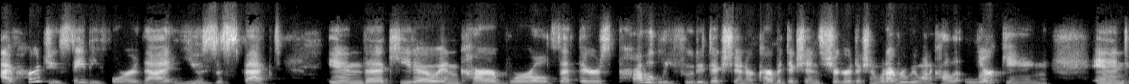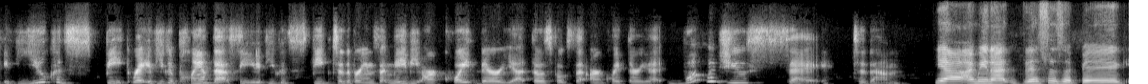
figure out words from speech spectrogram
I've heard you say before that you suspect in the keto and carb worlds that there's probably food addiction or carb addiction, sugar addiction, whatever we want to call it, lurking. And if you could speak, right, if you could plant that seed, if you could speak to the brains that maybe aren't quite there yet, those folks that aren't quite there yet, what would you say to them? Yeah, I mean, I, this is a big,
